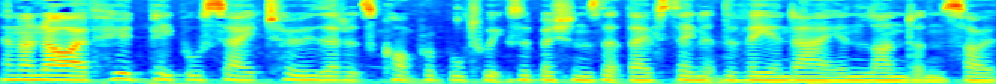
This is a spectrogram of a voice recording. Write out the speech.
And I know I've heard people say too that it's comparable to exhibitions that they've seen at the V and A in London. So,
